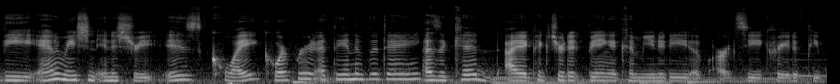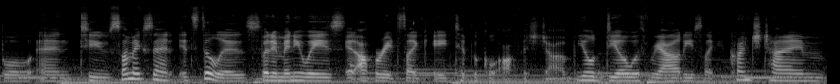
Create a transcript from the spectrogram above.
The animation industry is quite corporate at the end of the day. As a kid, I pictured it being a community of artsy, creative people, and to some extent, it still is, but in many ways, it operates like a typical office job. You'll deal with realities like crunch time,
